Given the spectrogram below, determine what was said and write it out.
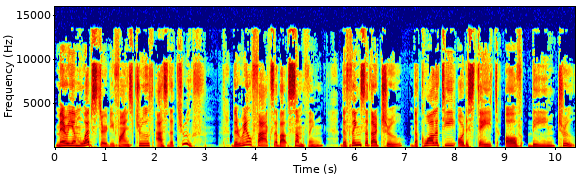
Merriam Webster defines truth as the truth, the real facts about something, the things that are true, the quality or the state of being true.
